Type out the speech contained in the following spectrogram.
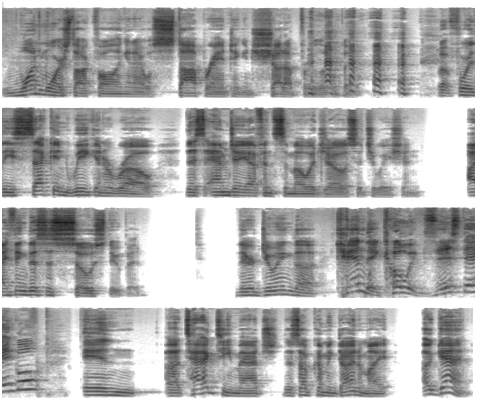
one more stock falling, and I will stop ranting and shut up for a little bit. But for the second week in a row, this MJF and Samoa Joe situation, I think this is so stupid. They're doing the can they coexist angle in a tag team match this upcoming Dynamite. Again,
